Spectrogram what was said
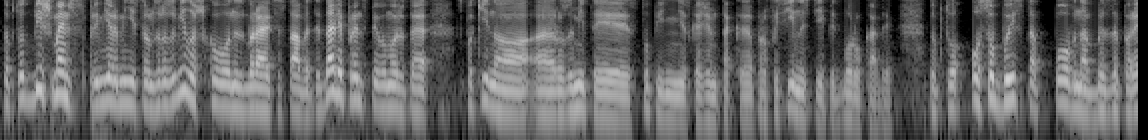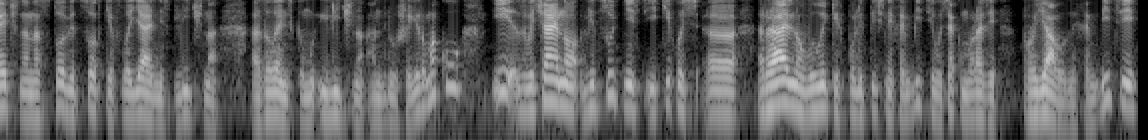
Тобто, більш-менш з прем'єр-міністром зрозуміло, що кого вони збираються ставити. Далі, в принципі, ви можете спокійно е, розуміти ступінь, скажімо так, е, професійності і підбору кадрів. Тобто особиста, повна, беззаперечна на 100% лояльність лічна Зеленському і лічна Андрюше Єрмаку, і, звичайно, відсутність якихось реально великих політичних амбіцій, у всякому разі проявлених амбіцій.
